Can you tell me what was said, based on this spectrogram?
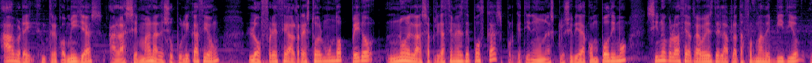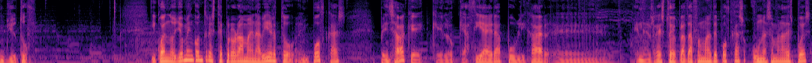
abre, entre comillas, a la semana de su publicación, lo ofrece al resto del mundo, pero no en las aplicaciones de podcast, porque tiene una exclusividad con Podimo, sino que lo hace a través de la plataforma de vídeo YouTube. Y cuando yo me encontré este programa en abierto, en podcast, pensaba que, lo que hacía era publicar eh, en el resto de plataformas de podcast una semana después,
